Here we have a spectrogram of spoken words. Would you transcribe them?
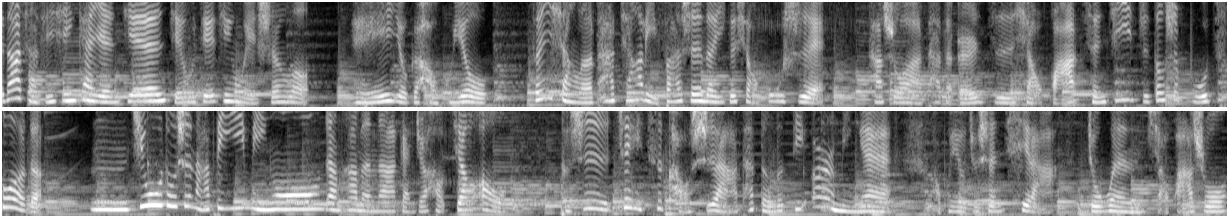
回到小星星看人间，节目接近尾声了。哎，有个好朋友分享了他家里发生的一个小故事。哎，他说啊，他的儿子小华成绩一直都是不错的，嗯，几乎都是拿第一名哦，让他们呢感觉好骄傲哦。可是这一次考试啊，他得了第二名。哎，好朋友就生气啦，就问小华说：“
